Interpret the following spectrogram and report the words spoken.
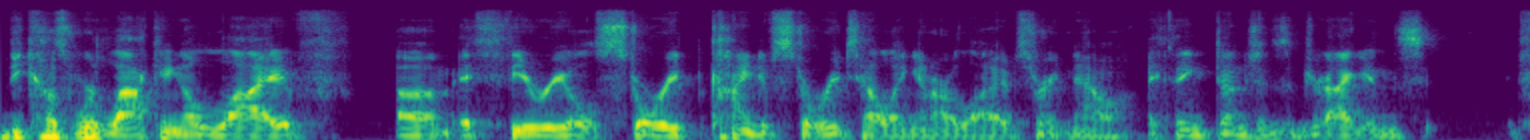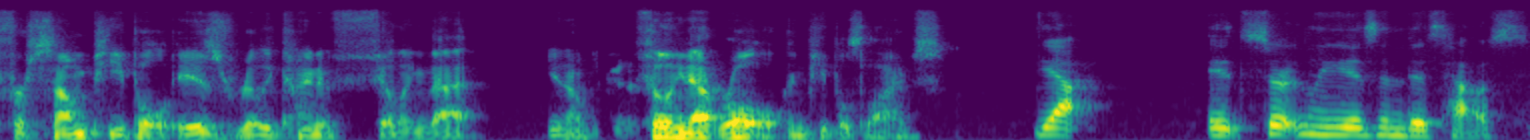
because we're lacking a live um, ethereal story kind of storytelling in our lives right now. I think Dungeons and Dragons for some people is really kind of filling that you know filling that role in people's lives yeah it certainly is in this house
